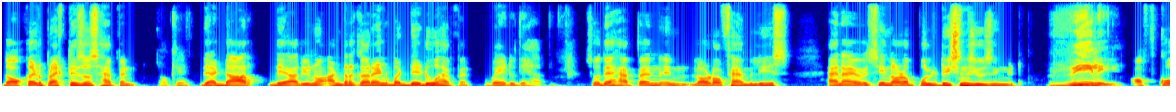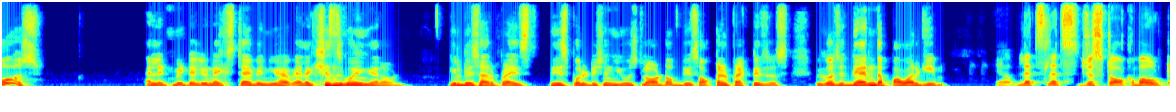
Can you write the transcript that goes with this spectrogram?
the occult practices happen. Okay. They are dark, they are, you know, undercurrent, but they do happen. Where do they happen? So they happen in a lot of families, and I have seen a lot of politicians using it. Really? Of course. And let me tell you, next time when you have elections going around, you'll be surprised. These politicians use a lot of these occult practices because they're in the power game. Yeah. Let's let's just talk about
